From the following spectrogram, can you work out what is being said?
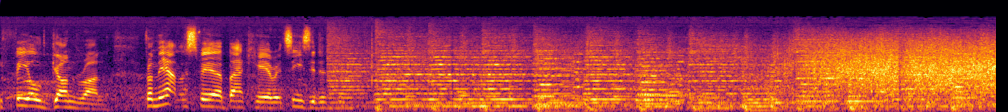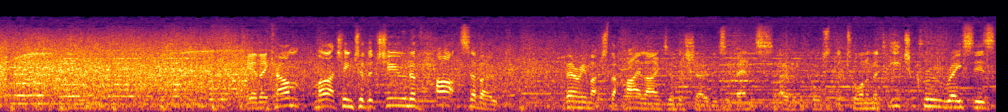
field gun run. From the atmosphere back here, it's easy to... Here they come, marching to the tune of Hearts of Oak. Very much the highlight of the show, these events over the course of the tournament. Each crew races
